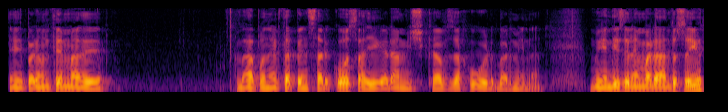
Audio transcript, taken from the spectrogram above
eh, para un tema de... Va a ponerte a pensar cosas, y llegar a Mishkav Zahur Barminan. Muy bien, dice la Emara. Entonces ellos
